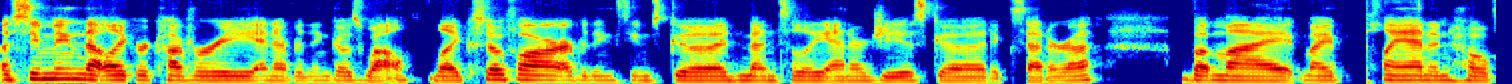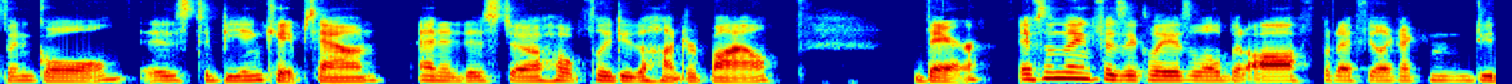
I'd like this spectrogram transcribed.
assuming that like recovery and everything goes well. Like so far, everything seems good, mentally, energy is good, etc. But my my plan and hope and goal is to be in Cape Town, and it is to hopefully do the hundred mile there. If something physically is a little bit off, but I feel like I can do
